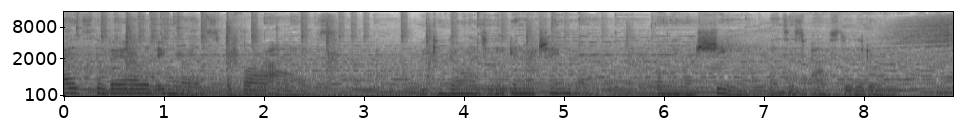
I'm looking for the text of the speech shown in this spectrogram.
Spreads the veil of ignorance before our eyes. We can go into the inner chamber only when she lets us pass through the door.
